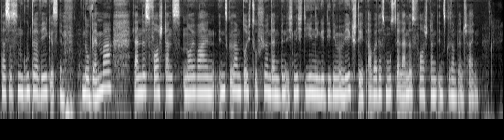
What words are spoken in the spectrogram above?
dass es ein guter Weg ist, im November Landesvorstandsneuwahlen insgesamt durchzuführen, dann bin ich nicht diejenige, die dem im Weg steht. Aber das muss der Landesvorstand insgesamt entscheiden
